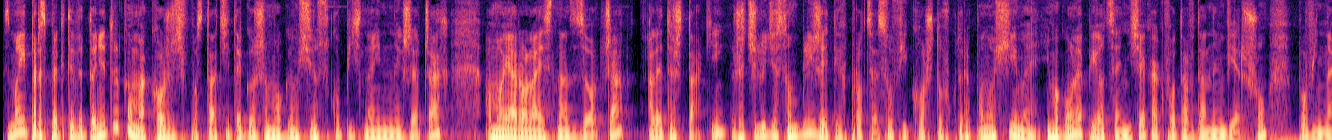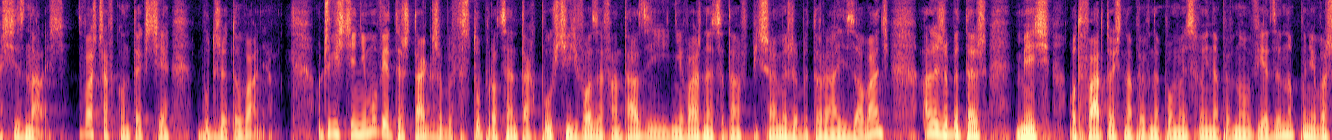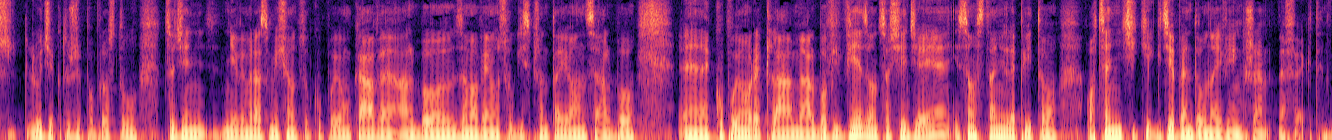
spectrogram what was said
Z mojej perspektywy to nie tylko ma korzyść w postaci tego, że mogę się skupić na innych rzeczach, a moja rola jest nadzorcza, ale też taki, że ci ludzie są bliżej tych procesów i kosztów, które ponosimy i mogą lepiej ocenić, jaka kwota w danym wierszu powinna się znaleźć, zwłaszcza w kontekście budżetowania. Oczywiście nie mówię też tak, żeby w 100% puścić wozę fantazji i nieważne co tam wpiszemy, żeby to realizować, ale żeby też mieć otwartość na pewne pomysły i na pewną wiedzę, no ponieważ ludzie, którzy po prostu codziennie, nie wiem, raz w miesiącu kupują kawę albo zamawiają usługi sprzątające, albo e, kupują reklamy, albo wiedzą co się dzieje i są w stanie lepiej to ocenić, gdzie będą największe efekty.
